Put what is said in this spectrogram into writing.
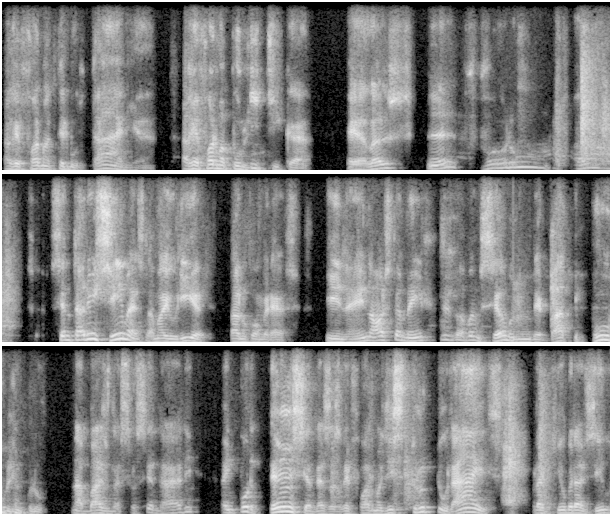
a reforma tributária, a reforma política, elas né, foram ah, sentaram em cima da maioria lá no Congresso. E nem nós também avançamos num debate público na base da sociedade a importância dessas reformas estruturais para que o Brasil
